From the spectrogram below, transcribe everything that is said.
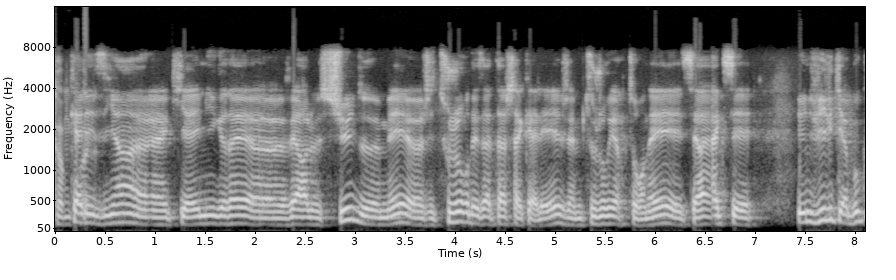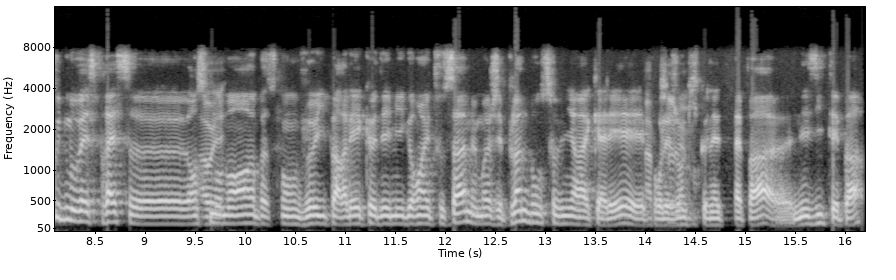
Comme Calaisien qui a émigré vers le sud, mais j'ai toujours des attaches à Calais, j'aime toujours y retourner et c'est vrai que c'est une ville qui a beaucoup de mauvaise presse euh, en ah ce moment parce qu'on veut y parler que des migrants et tout ça. Mais moi, j'ai plein de bons souvenirs à Calais. Et pour les gens qui connaîtraient pas, euh, n'hésitez pas.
